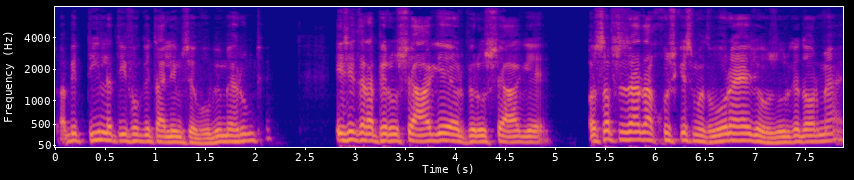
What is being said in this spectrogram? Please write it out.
تو ابھی تین لطیفوں کی تعلیم سے وہ بھی محروم تھے۔ اسی طرح پھر اس سے آگے اور پھر اس سے آگے۔ اور سب سے زیادہ خوش قسمت وہ رہے جو حضور کے دور میں آئے۔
